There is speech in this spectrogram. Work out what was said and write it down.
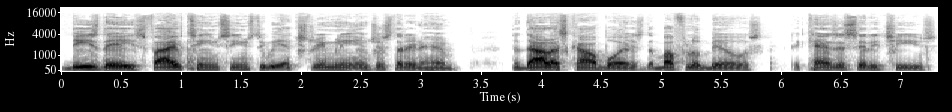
These days, five teams seems to be extremely interested in him. The Dallas Cowboys, the Buffalo Bills, the Kansas City Chiefs,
